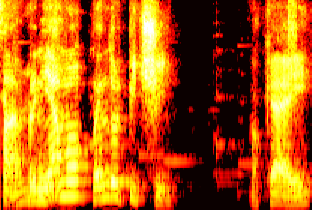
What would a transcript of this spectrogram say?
Allora, prendiamo, prendo il PC, ok?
